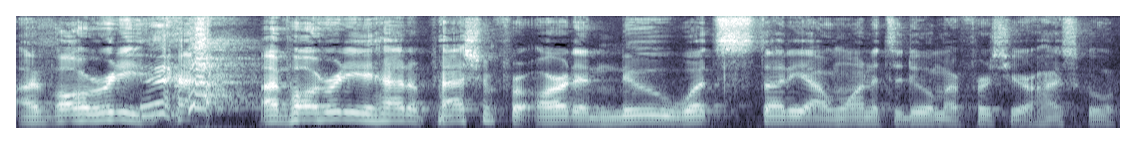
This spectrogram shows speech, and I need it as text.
I've already I've already had a passion for art and knew what study I wanted to do in my first year of high school.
